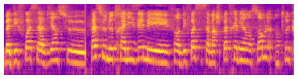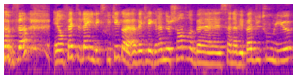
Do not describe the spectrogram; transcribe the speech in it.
bah des fois ça vient se, pas se neutraliser mais enfin des fois ça, ça marche pas très bien ensemble, un truc comme ça. Et en fait là il expliquait qu'avec les graines de chanvre bah, ça n'avait pas du tout lieu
